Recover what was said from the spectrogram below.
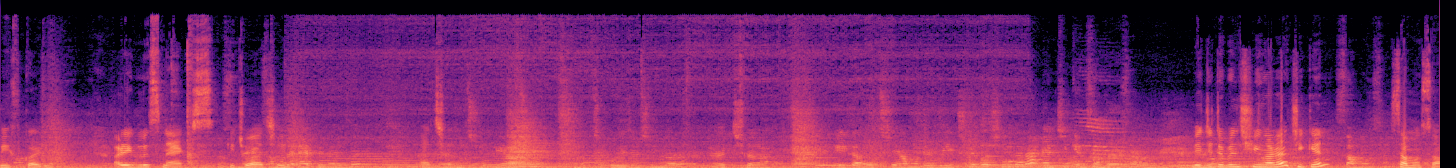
বিফ কারি। আর এগুলো স্ন্যাক্স কিছু আছে? আচ্ছা। আচ্ছা। এটা হচ্ছে আমাদের vegetable singara and chicken samosa vegetable singara chicken samosa samosa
